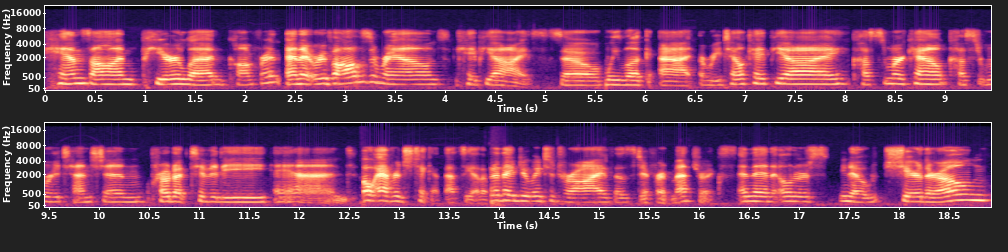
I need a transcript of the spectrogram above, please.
hands-on peer-led conference and it revolves around kpis so we look at a retail kpi customer count customer retention productivity and oh average ticket that's the other. What are they doing to drive those different metrics? And then owners you know share their own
